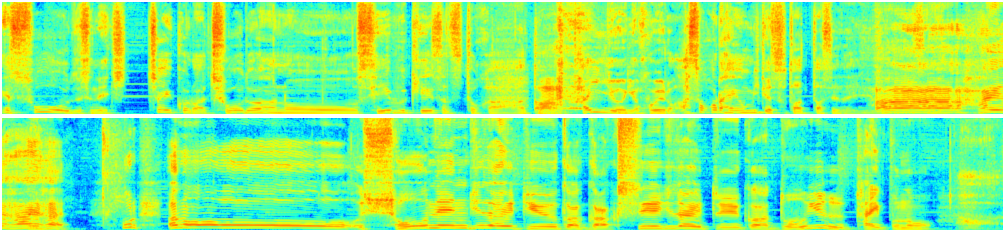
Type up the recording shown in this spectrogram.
えそうですね。ちっちゃい頃はちょうどあの西部警察とかあとあ。太陽に吠えろ。あそこら辺を見て育った世代ですね。ああはいはいはい。これあのー少年時代というか学生時代というかどういうタイプのあ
